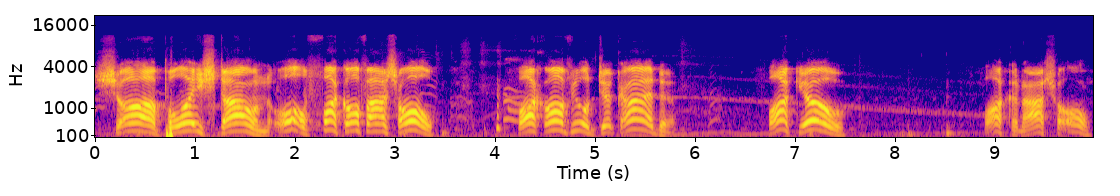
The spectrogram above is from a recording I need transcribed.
Sure, police down. Oh, fuck off, asshole. Fuck off, you dickhead. Fuck you. Fucking asshole.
